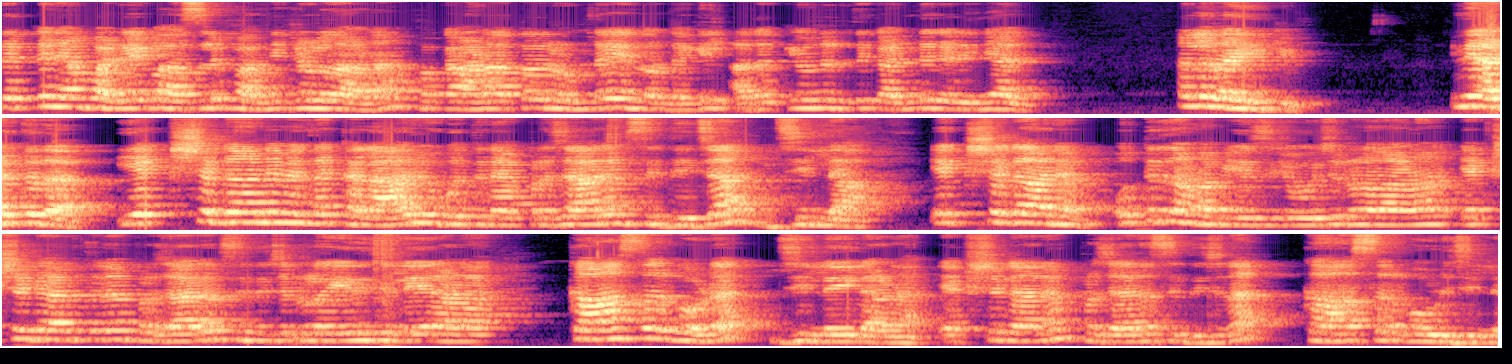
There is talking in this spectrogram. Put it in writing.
ഇതൊക്കെ ഞാൻ പഴയ ക്ലാസ്സിൽ പറഞ്ഞിട്ടുള്ളതാണ്. അപ്പൊ കാണാത്തവരുണ്ട് എന്നുണ്ടെങ്കിൽ അതൊക്കെ ഒന്ന് എടുത്ത് കണ്ടു കഴിഞ്ഞാൽ നല്ലതായിരിക്കും. ഇനി അടുത്തത്. യക്ഷഗാനം എന്ന കലാരൂപത്തിന് പ്രചാരം സിദ്ധിച്ച ജില്ല. യക്ഷഗാനം ഒത്തിരി തവണ പി എസ് സി ചോദിച്ചിട്ടുള്ളതാണ്. യക്ഷഗാനത്തിന് പ്രചാരം സിദ്ധിച്ചിട്ടുള്ള ഏത് ജില്ലയിലാണ്? കാസർഗോഡ് ജില്ലയിലാണ്. യക്ഷഗാനം പ്രചാരം സിദ്ധിച്ചത് കാസർഗോഡ് ജില്ല.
